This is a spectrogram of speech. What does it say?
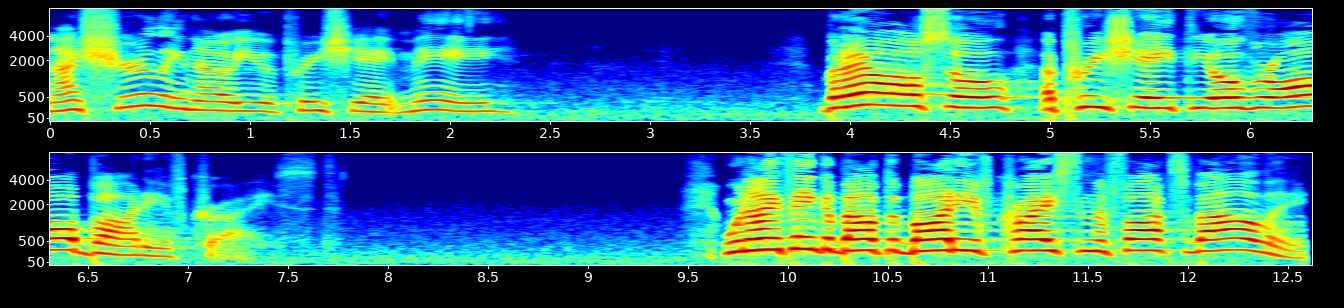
And I surely know you appreciate me. But I also appreciate the overall body of Christ. When I think about the body of Christ in the Fox Valley,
